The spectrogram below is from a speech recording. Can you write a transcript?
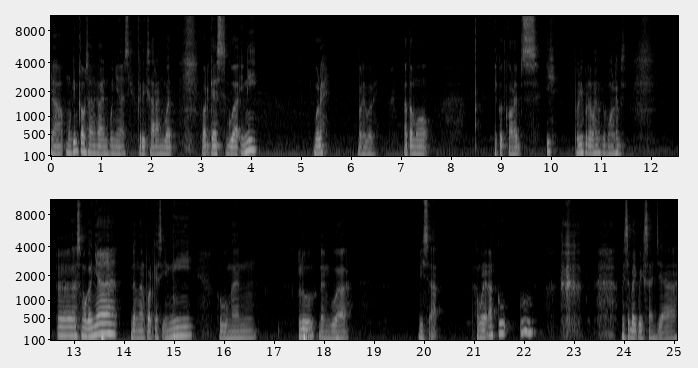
Ya mungkin kalau misalnya kalian punya kritik saran buat podcast gue ini boleh boleh boleh. Atau mau ikut collabs ih baru pertama kali ikut collabs uh, semoganya dengan podcast ini hubungan lu dan gue bisa kemudian aku uh bisa baik-baik saja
